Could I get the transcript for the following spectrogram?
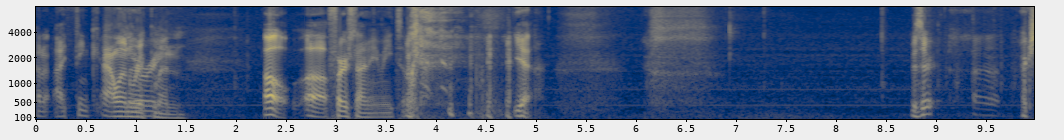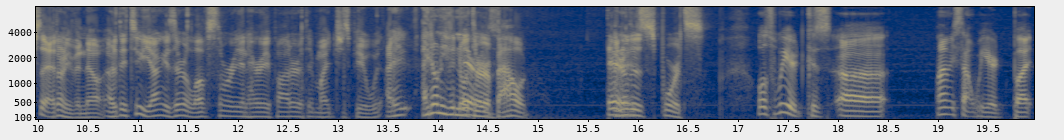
I, I think Alan Harry- Rickman. Oh, uh, first time he meets him. yeah, Is there? Uh, actually, I don't even know. Are they too young? Is there a love story in Harry Potter? There might just be a. wi- I I don't even know what There they're is. about. there. I know is. there's sports. Well, it's weird because uh, I mean it's not weird, but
